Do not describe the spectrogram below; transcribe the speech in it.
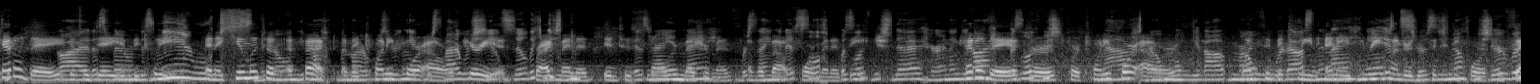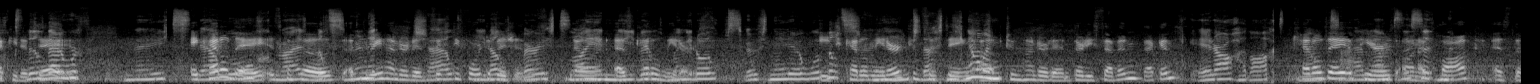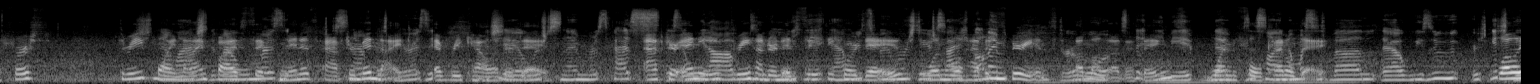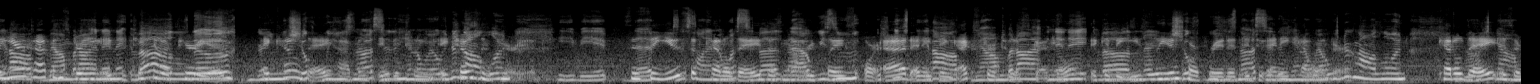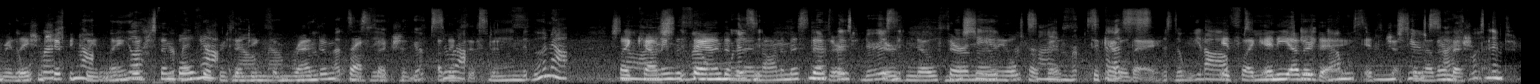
Kettle Day is a day in between, an accumulative effect of a 24 hour period fragmented into smaller measurements of about 4 minutes each. Kettle Day occurs for 24 hours, once in between any 364 consecutive days. A kettle day is composed of 364 divisions known as kettle meters, each kettle meter consisting of 237 seconds. Kettle day appears on a clock as the first 3.956 minutes after midnight every calendar day. After any 364 days, one will have experienced, among other things, one full kettle day. While a year happens during a particular period, a kettle day happens in between a chosen period. Since the use of kettle day does not replace or add anything extra to a schedule, it can be easily incorporated into any calendar. Kettle day is a relationship between language symbols representing some random cross-sections of existence. Like counting the sand of an anonymous desert, there's no ceremonial purpose to kettle day. It's like any other day, it's just another measurement.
